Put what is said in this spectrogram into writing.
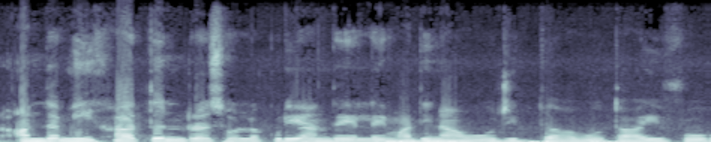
அந்த மீஹாத்துன்ற சொல்லக்கூடிய அந்த எல்லை மதினாவோ ஜித்தாவோ தாயிஃபோ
